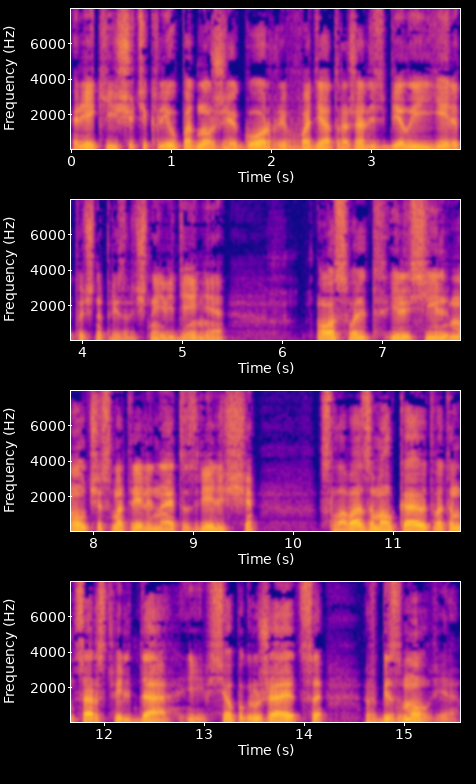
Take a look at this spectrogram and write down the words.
реки еще текли у подножия гор, и в воде отражались белые ели, точно призрачные видения. Освальд и Люсиль молча смотрели на это зрелище. Слова замолкают в этом царстве льда, и все погружается в безмолвие.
